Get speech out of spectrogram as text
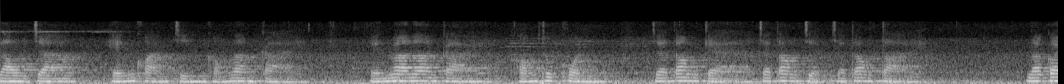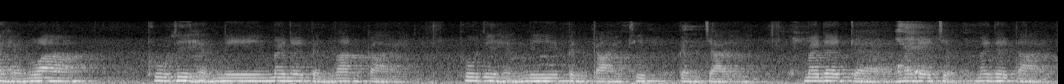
เราจะเห็นความจริงของร่างกาย เห็นว่าร่างกายของทุกคนจะต้องแก่จะต้องเจ็บจะต้องตาย แล้วก็เห็นว่าผู้ที่เห็นนี้ไม่ได้เป็นร่างกาย ผู้ที่เห็นนี้เป็นกายทิพย์เป็นใจ ไม่ได้แก่ไม่ได้เจ็บไม่ได้ตายไป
